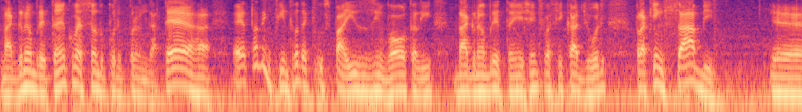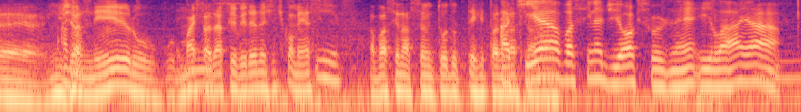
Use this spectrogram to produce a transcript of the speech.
na Grã-Bretanha, começando por, por Inglaterra, é, todo, enfim, todos os países em volta ali da Grã-Bretanha. A gente vai ficar de olho para quem sabe é, em a janeiro, vacina. mais tardar fevereiro, a gente começa Isso. a vacinação em todo o território Aqui nacional. Aqui é a vacina de Oxford, né? E lá é a hum.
